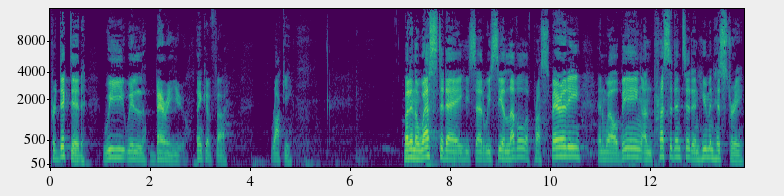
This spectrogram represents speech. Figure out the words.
predicted, We will bury you. Think of uh, Rocky. But in the West today, he said, we see a level of prosperity and well being unprecedented in human history.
